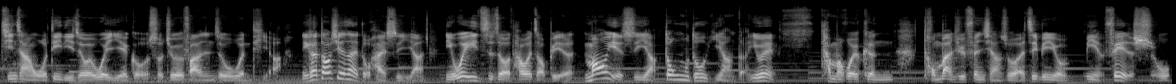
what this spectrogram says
经常我弟弟就会喂野狗的时候，就会发生这个问题啊。你看到现在都还是一样，你喂一只之后，它会找别人。猫也是一样，动物都一样的，因为他们会跟同伴去分享说，哎，这边有免费的食物。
